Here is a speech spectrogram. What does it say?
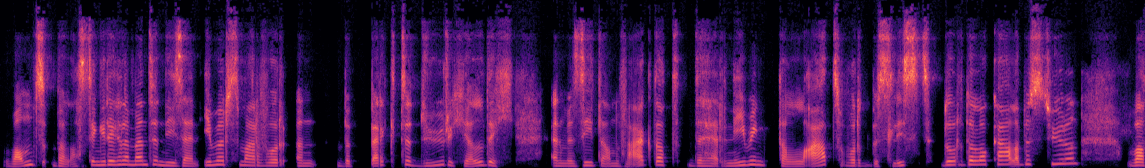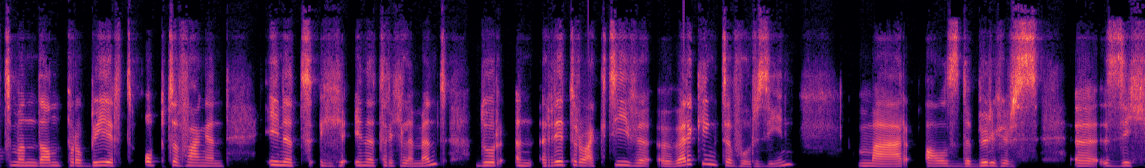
Want belastingreglementen die zijn immers maar voor een beperkte duur geldig. En men ziet dan vaak dat de hernieuwing te laat wordt beslist door de lokale besturen, wat men dan probeert op te vangen in het, in het reglement door een retroactieve werking te voorzien. Maar als de burgers uh, zich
